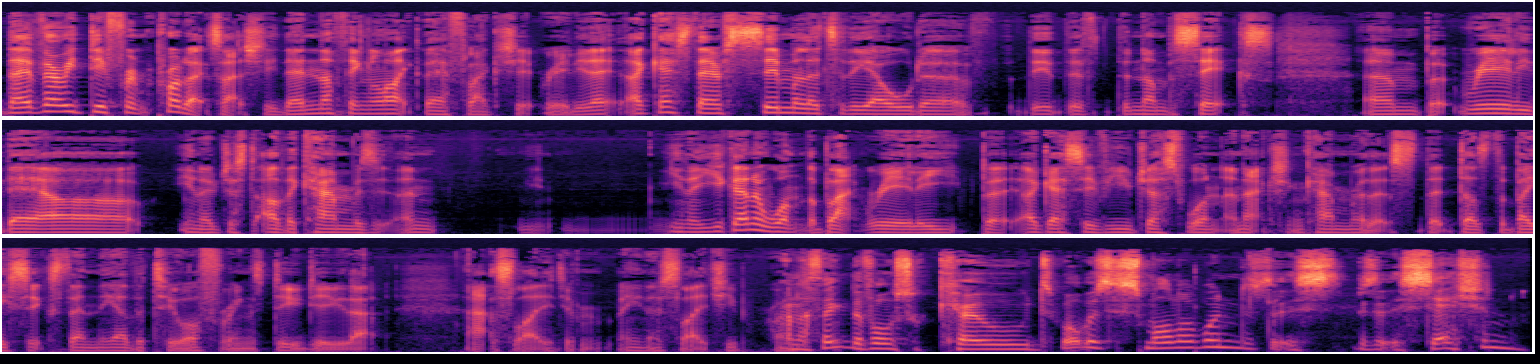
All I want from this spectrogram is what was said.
they're very different products. Actually, they're nothing like their flagship. Really, they, I guess they're similar to the older the the, the number six, um, but really they are you know just other cameras and you know you're going to want the black really but i guess if you just want an action camera that's that does the basics then the other two offerings do do that at slightly different you know slightly cheaper price And I think they've also killed. What was the smaller one? Was it, the- was it the session?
